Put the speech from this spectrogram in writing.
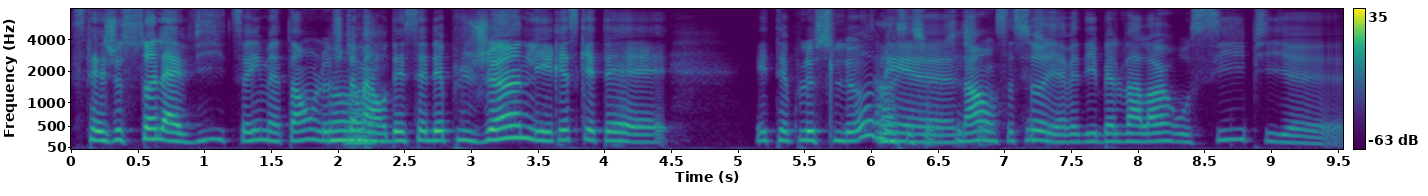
c'était juste ça, la vie, tu sais, mettons. Là, justement, Ouais. on décédait plus jeune, les risques étaient, étaient plus là, Ah, mais sûr, euh, non, c'est ça, il y avait des belles valeurs aussi, puis... euh,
